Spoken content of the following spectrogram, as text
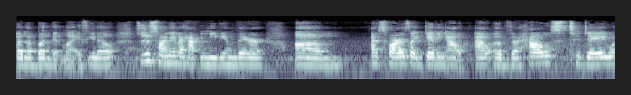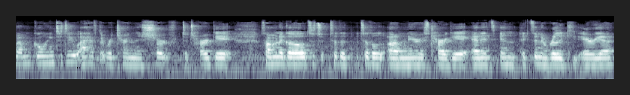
an abundant life, you know. So just finding a happy medium there. Um, as far as like getting out out of the house today, what I'm going to do, I have to return this shirt to Target. So I'm gonna go to, to the to the um, nearest Target, and it's in it's in a really cute area.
